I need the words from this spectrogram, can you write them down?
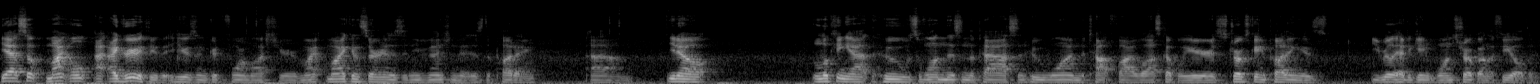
Yeah, so my own, I I agree with you that he was in good form last year. My my concern is, and you've mentioned it, is the putting. Um, you know, looking at who's won this in the past and who won the top five the last couple of years, strokes gained putting is you really had to gain one stroke on the field, and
